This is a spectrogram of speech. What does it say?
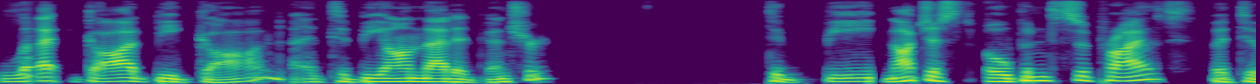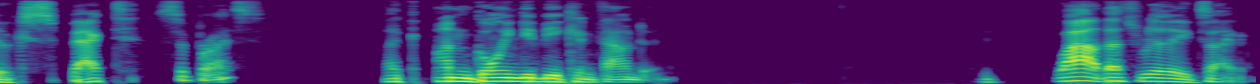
let God be God and to be on that adventure to be not just open to surprise, but to expect surprise. Like, I'm going to be confounded. Wow, that's really exciting.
